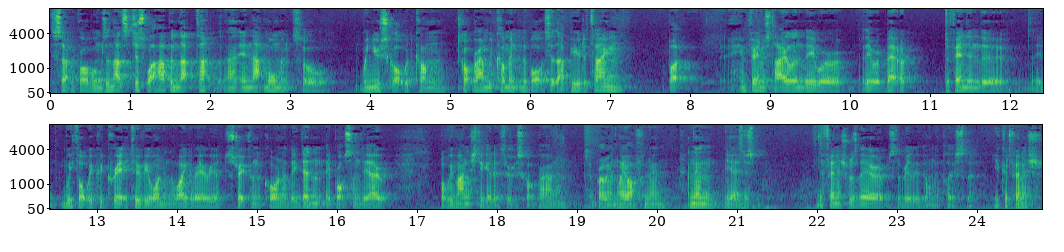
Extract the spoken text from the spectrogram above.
to certain problems, and that's just what happened that time uh, in that moment. So we knew Scott would come. Scott Brown would come into the box at that period of time, but in fairness to Ireland, they were they were better defending the. We thought we could create a two v one in the wider area straight from the corner. They didn't. They brought somebody out, but we managed to get it through to Scott Brown, and a brilliant layoff. And then and then yeah, just the finish was there. It was really the only place that you could finish,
